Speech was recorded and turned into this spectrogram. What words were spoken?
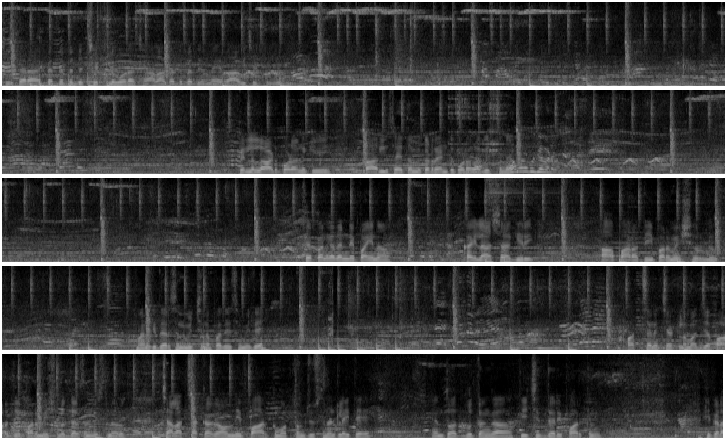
చూసారా? పెద్ద పెద్ద చెట్లు కూడా చాలా పెద్ద పెద్ద ఉన్నాయి. రావి చెట్లు పిల్లలు ఆడుకోవడానికి కార్లు సైతం ఇక్కడ రెంట్ కూడా లభిస్తున్నాయి. చెప్పాను కదండి పైన కైలాసగిరి ఆ పార్వతీ పరమేశ్వరులు మనకి దర్శనమిచ్చిన ప్రదేశం ఇదే. పచ్చని చెట్ల మధ్య పార్వతీ పరమేశ్వరులు దర్శనమిస్తున్నారు. చాలా చక్కగా ఉంది ఈ పార్క్ మొత్తం చూసినట్లయితే. ఎంతో అద్భుతంగా తీర్చిదిద్దారు ఈ పార్క్ని. ఇక్కడ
